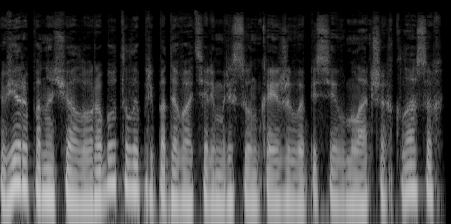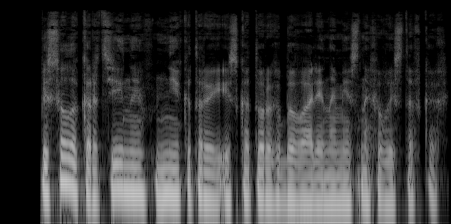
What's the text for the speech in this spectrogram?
Вера поначалу работала преподавателем рисунка и живописи в младших классах, писала картины, некоторые из которых бывали на местных выставках.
